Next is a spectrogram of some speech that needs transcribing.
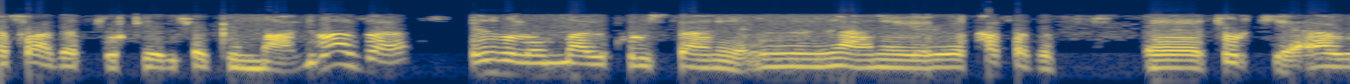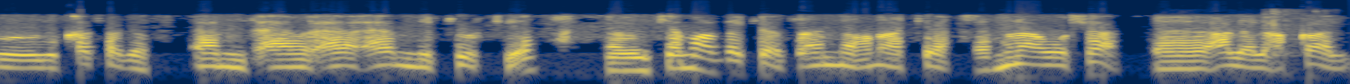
أفادت تركيا بشكل ما. لماذا حزب العمال الكردستاني يعني قصدت تركيا أو قصدت أمن أمن تركيا؟ كما ذكرت أن هناك مناوشات على الأقل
